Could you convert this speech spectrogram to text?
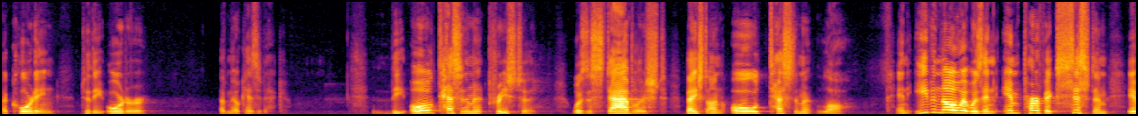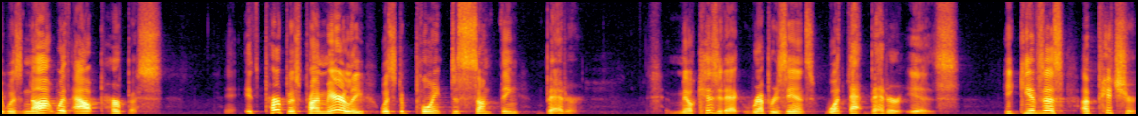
according to the order of Melchizedek. The Old Testament priesthood was established based on Old Testament law. And even though it was an imperfect system, it was not without purpose. Its purpose primarily was to point to something better. Melchizedek represents what that better is. He gives us a picture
